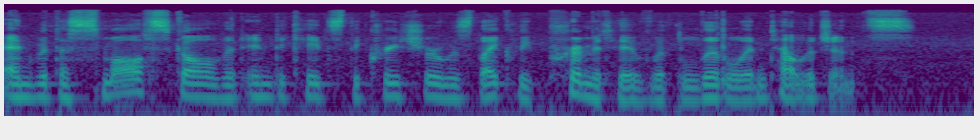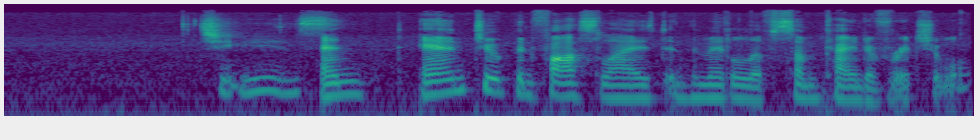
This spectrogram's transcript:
and with a small skull that indicates the creature was likely primitive with little intelligence Jeez. and and to have been fossilized in the middle of some kind of ritual.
